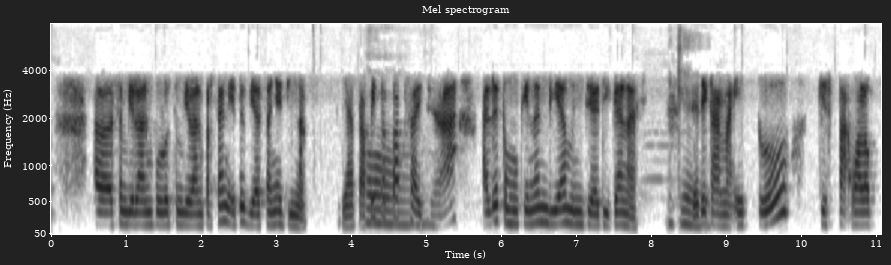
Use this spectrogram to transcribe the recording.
hmm. uh, 99% itu biasanya jinak. Ya, tapi oh. tetap saja ada kemungkinan dia menjadi ganas. Okay. Jadi karena itu kista walaupun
